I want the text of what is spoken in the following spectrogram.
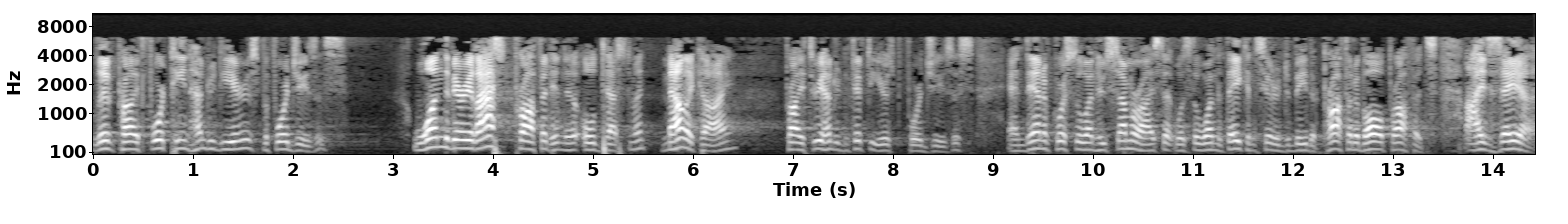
lived probably 1400 years before Jesus. One, the very last prophet in the Old Testament, Malachi, probably 350 years before Jesus. And then, of course, the one who summarized that was the one that they considered to be the prophet of all prophets, Isaiah,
